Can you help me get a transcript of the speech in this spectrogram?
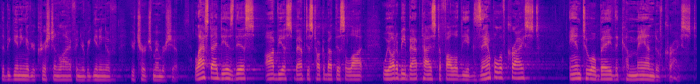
the beginning of your Christian life and your beginning of your church membership. Last idea is this obvious. Baptists talk about this a lot we ought to be baptized to follow the example of Christ and to obey the command of Christ.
